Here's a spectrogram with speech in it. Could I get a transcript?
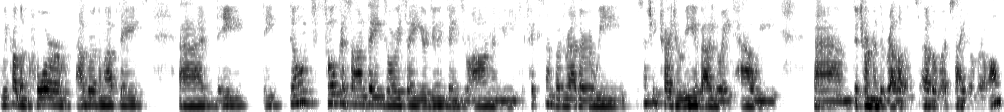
we call them core algorithm updates, uh, they they don't focus on things where we say you're doing things wrong and you need to fix them, but rather we essentially try to reevaluate how we um, determine the relevance of a website overall.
